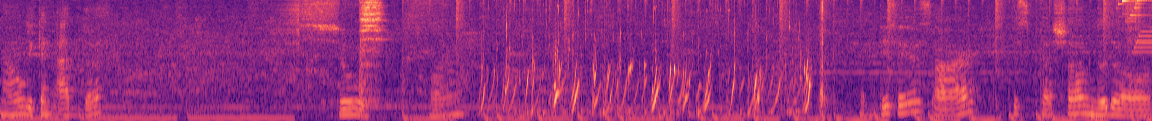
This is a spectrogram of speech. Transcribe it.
Now we can add the soup. This is our special noodle.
